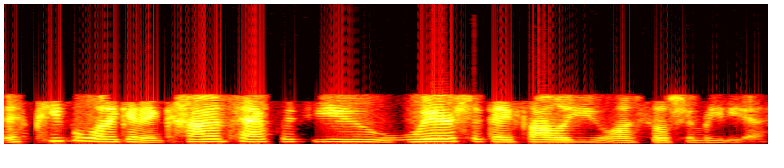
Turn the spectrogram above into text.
If people want to get in contact with you, where should they follow you on social media?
